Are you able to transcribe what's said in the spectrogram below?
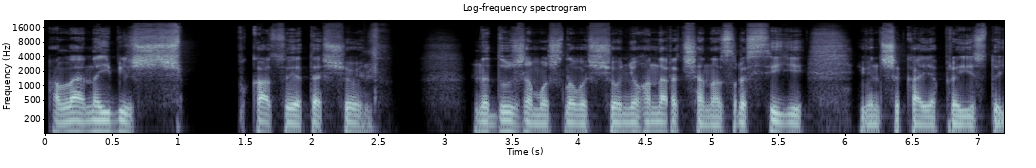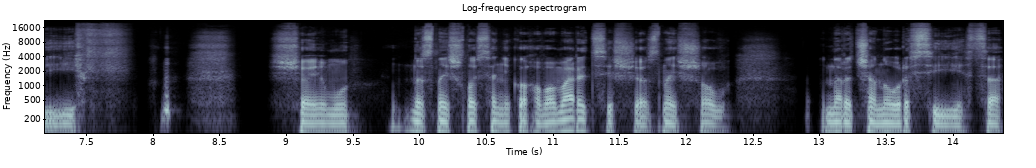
але найбільш показує те, що він не дуже можливо, що у нього наречена з Росії, і він чекає приїзду її. Що йому не знайшлося нікого в Америці, що знайшов наречену у Росії. Це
